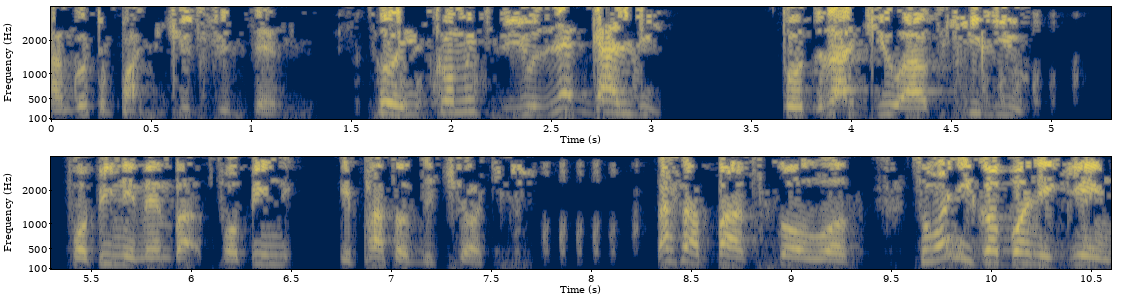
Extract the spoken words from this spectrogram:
I'm going to persecute Christians. So he's coming to you legally to drag you out, kill you for being a member, for being a part of the church. That's how bad Saul was. So when he got born again,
